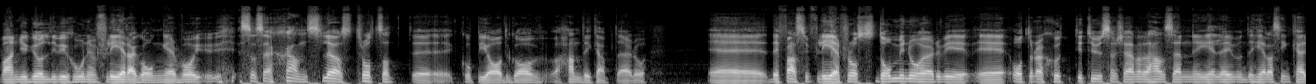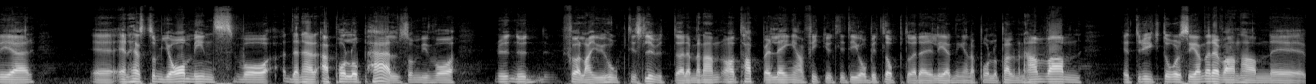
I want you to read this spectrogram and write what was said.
Vann ju gulddivisionen flera gånger, var ju så att säga chanslös trots att eh, Kopiad gav handikapp där då. Eh, det fanns ju fler, för oss Domino hörde vi, eh, 870 000 tjänade han sen i under hela sin karriär. Eh, en häst som jag minns var den här Apollo Pal som ju var, nu, nu föll han ju ihop till slut där, men han, han tappade länge, han fick ju ett lite jobbigt lopp då där i ledningen, Apollo Pal, men han vann ett drygt år senare vann han eh,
